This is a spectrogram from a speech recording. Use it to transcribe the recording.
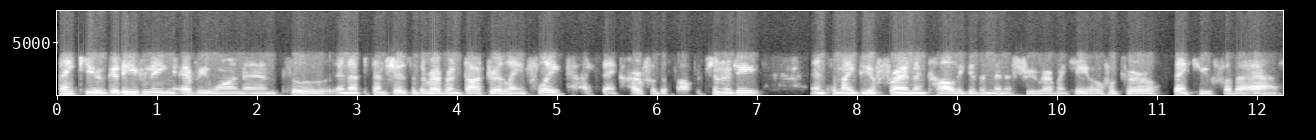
Thank you. Good evening, everyone. And to in absentia to the Reverend Dr. Elaine Flake, I thank her for this opportunity. And to my dear friend and colleague in the ministry, Reverend Kay Ofikuru, thank you for the ask.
